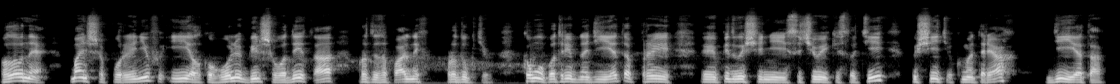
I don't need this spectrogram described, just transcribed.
Головне менше пуринів і алкоголю, більше води та протизапальних продуктів. Кому потрібна дієта при е, підвищеній сечовій кислоті, пишіть у коментарях дієта.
